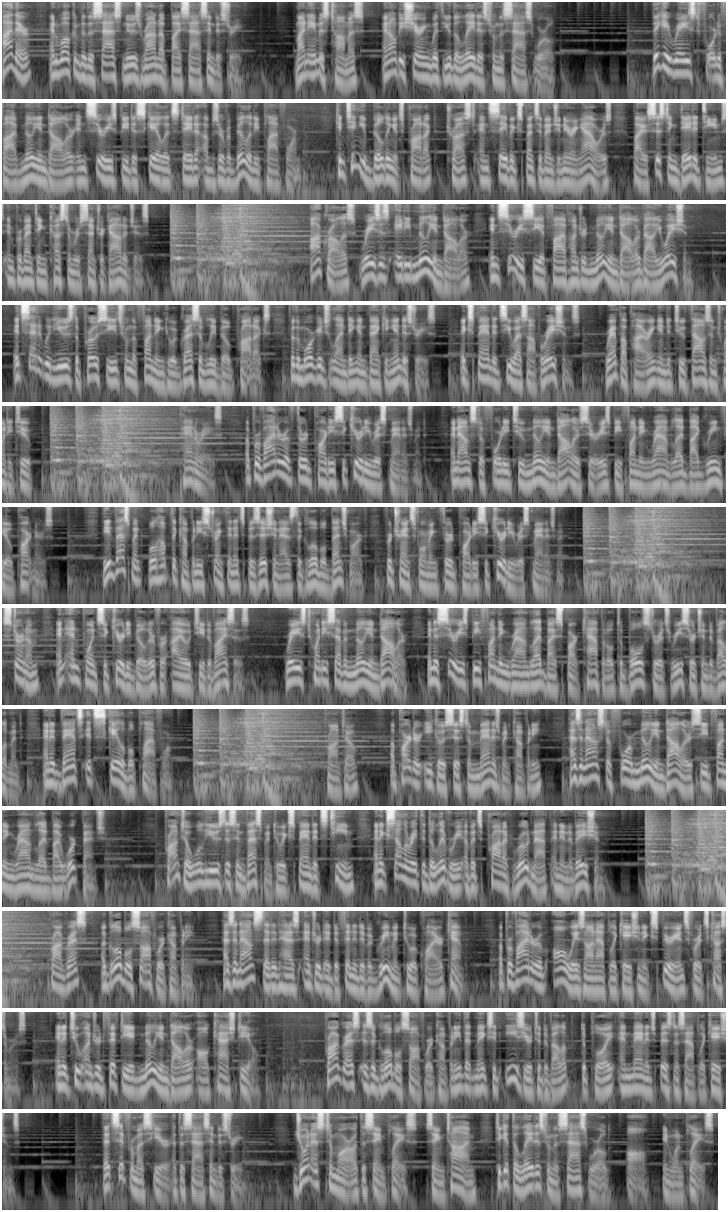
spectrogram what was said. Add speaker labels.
Speaker 1: Hi there, and welcome to the SaaS News Roundup by SaaS Industry. My name is Thomas, and I'll be sharing with you the latest from the SaaS world. Bigeye raised 4 to $5 million in Series B to scale its data observability platform, continue building its product, trust, and save expensive engineering hours by assisting data teams in preventing customer centric outages. Ocrolus raises $80 million in Series C at $500 million valuation. It said it would use the proceeds from the funding to aggressively build products for the mortgage lending and banking industries, expand its U.S. operations, ramp up hiring into 2022. Panorays, a provider of third party security risk management, announced a $42 million Series B funding round led by Greenfield Partners. The investment will help the company strengthen its position as the global benchmark for transforming third party security risk management. Sternum, an endpoint security builder for IoT devices, raised $27 million in a Series B funding round led by Spark Capital to bolster its research and development and advance its scalable platform. Pronto, a partner ecosystem management company, has announced a $4 million seed funding round led by Workbench. Pronto will use this investment to expand its team and accelerate the delivery of its product roadmap and innovation. Progress, a global software company, has announced that it has entered a definitive agreement to acquire Kemp, a provider of always on application experience for its customers, in a $258 million all cash deal. Progress is a global software company that makes it easier to develop, deploy, and manage business applications. That's it from us here at the SaaS industry. Join us tomorrow at the same place, same time, to get the latest from the SaaS world, all in one place.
